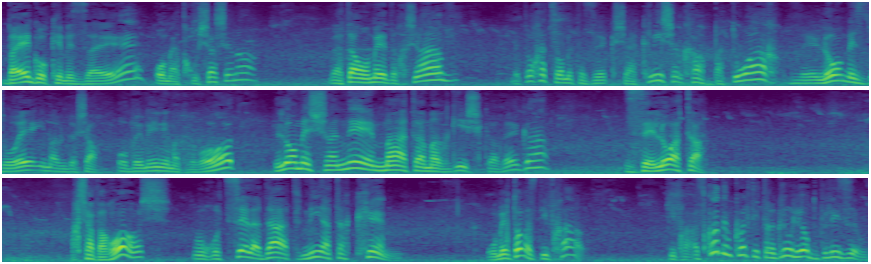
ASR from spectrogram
באגו כמזהה, או מהתחושה שלו, ואתה עומד עכשיו בתוך הצומת הזה, כשהכלי שלך פתוח ולא מזוהה עם הרגשה, או במילים אחרות, לא משנה מה אתה מרגיש כרגע, זה לא אתה. עכשיו, הראש, הוא רוצה לדעת מי אתה כן. הוא אומר, טוב, אז תבחר. תבחר. אז קודם כל תתרגלו להיות בלי זהות.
